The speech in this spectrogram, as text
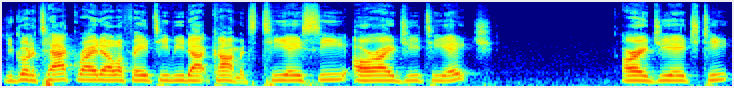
You go to tacrightlfatv.com. It's T A C R I G T H. R I G H T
